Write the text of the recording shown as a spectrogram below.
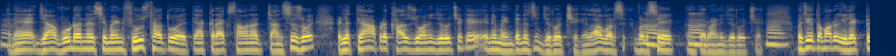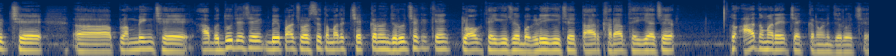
અને જ્યાં વુડ અને સિમેન્ટ ફ્યુઝ થતું હોય ત્યાં ક્રેક્સ થવાના ચાન્સીસ હોય એટલે ત્યાં આપણે ખાસ જોવાની જરૂર છે કે એને મેન્ટેનન્સની જરૂર છે કે આ વર્ષે વર્ષે કરવાની જરૂર છે. પછી તમારું ઇલેક્ટ્રિક છે પ્લમ્બિંગ છે આ બધું જે છે એક બે પાંચ વર્ષે તમારે ચેક કરવાની જરૂર છે કે ક્યાંક ક્લોગ થઈ ગયું છે બગડી ગયું છે તાર ખરાબ થઈ ગયા છે. તો આ તમારે ચેક કરવાની જરૂર છે.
